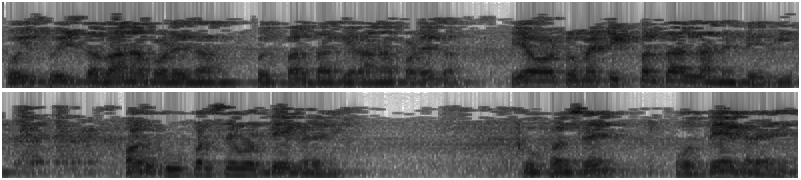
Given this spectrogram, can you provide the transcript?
کوئی سوئچ دبانا پڑے گا، کوئی پردہ گرانا پڑے گا۔ یہ آٹومیٹک پردہ اللہ نے دے دیا۔ اور اوپر سے وہ دیکھ رہے ہیں۔ اوپر سے وہ دیکھ رہے ہیں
